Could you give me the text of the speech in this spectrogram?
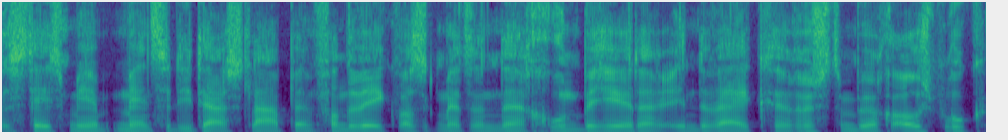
steeds meer mensen die daar slapen. En van de week was ik met een eh, groenbeheerder in de wijk eh, Rustenburg-Oostbroek.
